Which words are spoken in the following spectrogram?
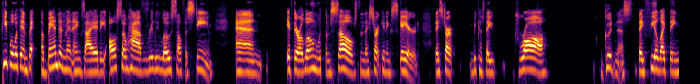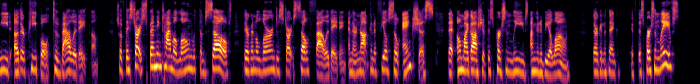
people with ab abandonment anxiety also have really low self-esteem. And if they're alone with themselves then they start getting scared. They start because they draw goodness. They feel like they need other people to validate them so if they start spending time alone with themselves they're going to learn to start self-validating and they're not going to feel so anxious that oh my gosh if this person leaves i'm going to be alone. They're going to think if this person leaves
